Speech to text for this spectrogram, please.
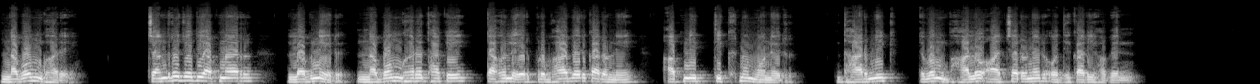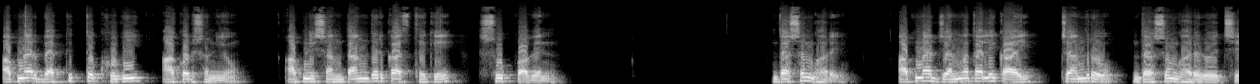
নবম ঘরে। চন্দ্র যদি আপনার লগ্নের নবম ঘরে থাকে, তাহলে এর প্রভাবের কারণে আপনি তীক্ষ্ণ মনের, ধার্মিক এবং ভালো আচরণের অধিকারী হবেন। আপনার ব্যক্তিত্ব খুবই আকর্ষণীয়। আপনি সন্তানদের কাছ থেকে সুখ পাবেন। দশম ঘরে। আপনার জন্মতালিকায় চন্দ্র দশম ঘরে রয়েছে।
